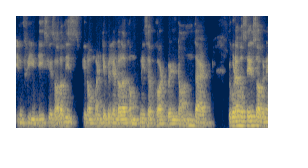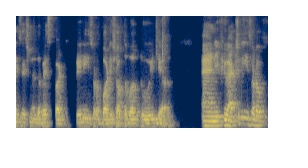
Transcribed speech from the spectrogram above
Infy, TCS, all of these, you know, multi-billion dollar companies have got built on that you could have a sales organization in the West, but really sort of body shop the work to India. And if you actually sort of,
